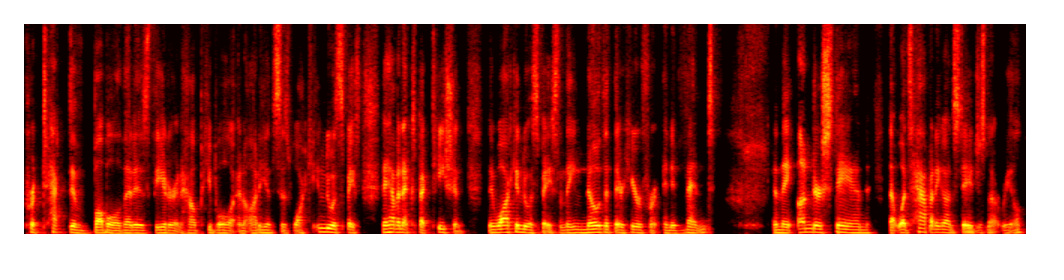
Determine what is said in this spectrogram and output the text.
protective bubble that is theater and how people and audiences walk into a space. They have an expectation. They walk into a space and they know that they're here for an event. And they understand that what's happening on stage is not real.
